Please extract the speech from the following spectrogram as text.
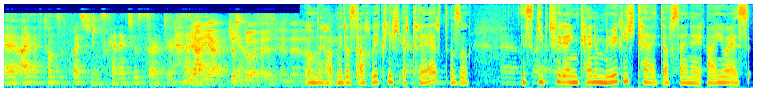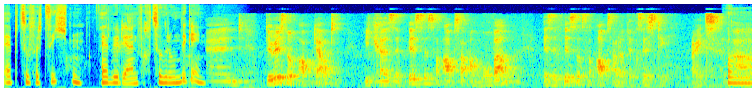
Und er hat mir das auch wirklich erklärt. Also es gibt für ihn keine Möglichkeit, auf seine iOS-App zu verzichten. Er würde einfach zugrunde gehen. And there is no opt-out because a business opts out on mobile is a business opts out of existing. Und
